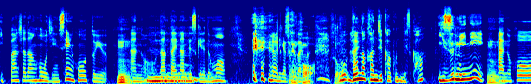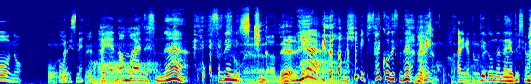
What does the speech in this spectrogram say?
一般社団法人千法という、うん、あの団体なんですけれども ありがとうございます。どどんな漢字書くんですか？泉に、うん、あの法王の方ですね。ね。はい、名前ですね。すでに、好きなね。ね、もう響き最高ですね。ね。はい、ありがとうございます。でどんな内容でしょう？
